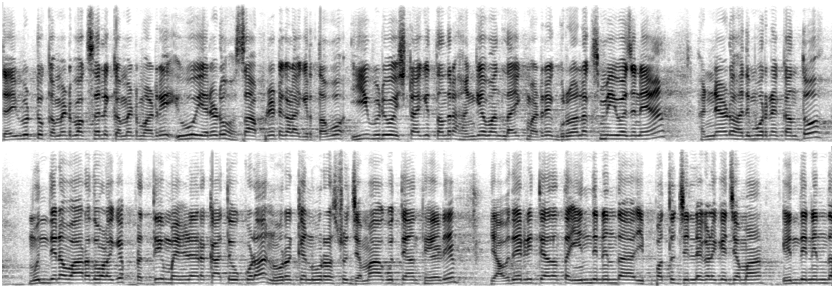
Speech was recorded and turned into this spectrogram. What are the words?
ದಯವಿಟ್ಟು ಕಮೆಂಟ್ ಬಾಕ್ಸಲ್ಲಿ ಕಮೆಂಟ್ ಮಾಡಿರಿ. ಇವು ಎರಡು ಹೊಸ ಅಪ್ಡೇಟ್ಗಳಾಗಿರ್ತಾವೆ ಈ ವಿಡಿಯೋ ಇಷ್ಟ ಆಗಿತ್ತು ಅಂದ್ರೆ ಹಾಗೆ ಒಂದು ಲೈಕ್ ಮಾಡಿರಿ. ಗೃಹಲಕ್ಷ್ಮಿ ಯೋಜನೆಯ ಹನ್ನೆರಡು ಹದಿಮೂರನೇ ಕಂತು ಮುಂದಿನ ವಾರದೊಳಗೆ ಪ್ರತಿ ಮಹಿಳೆಯರ ಖಾತೆಗೂ ಕೂಡ ನೂರಕ್ಕೆ ನೂರರಷ್ಟು ಜಮಾ ಆಗುತ್ತೆ ಅಂತ ಹೇಳಿ. ಯಾವುದೇ ರೀತಿಯಾದಂಥ ಇಂದಿನಿಂದ ಇಪ್ಪತ್ತು ಜಿಲ್ಲೆಗಳಿಗೆ ಜಮಾ, ಇಂದಿನಿಂದ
